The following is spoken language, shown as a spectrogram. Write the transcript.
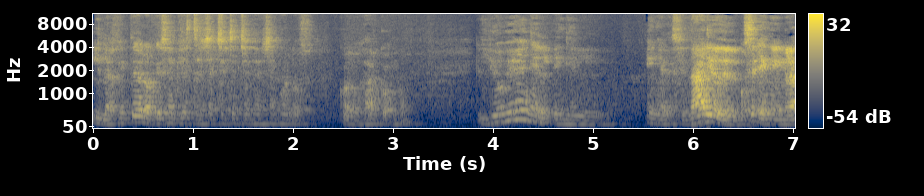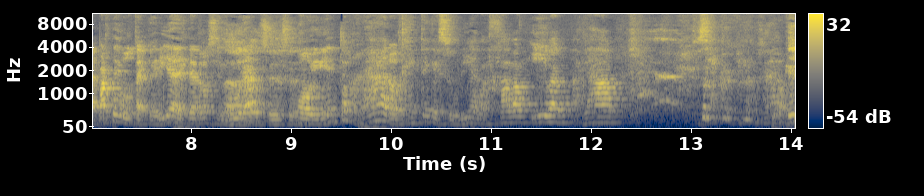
Y la gente de lo que se empieza cha, cha, cha, con, los, con los arcos, ¿no? Y yo veo en el, en el, en el escenario, del, o sea, en, en la parte de butaquería del Teatro Segura, Claro, sí, sí. movimientos raros, gente que subía, bajaban, iban, hablaban. Yo "Qué raro". ¿Qué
